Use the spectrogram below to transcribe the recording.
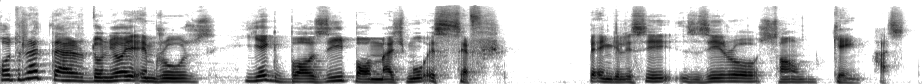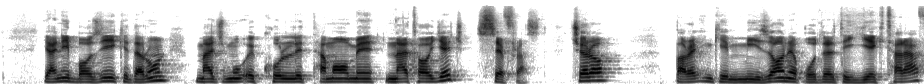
قدرت در دنیای امروز یک بازی با مجموع صفر به انگلیسی زیرو سام گیم هست. یعنی بازی که در اون مجموع کل تمام نتایج صفر است. چرا؟ برای اینکه میزان قدرت یک طرف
